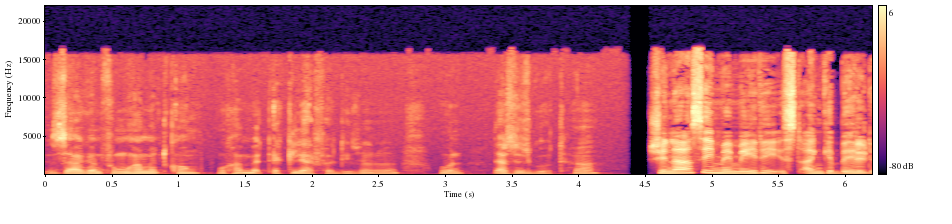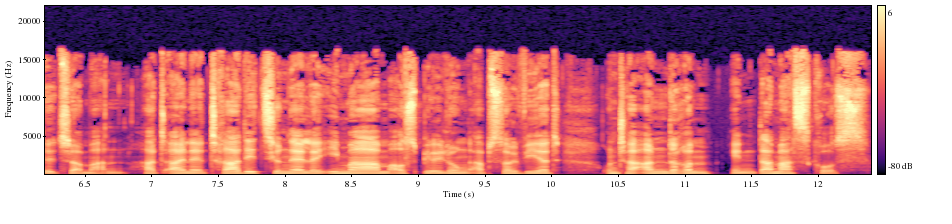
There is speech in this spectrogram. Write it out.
sagen von Mohammed, komm, Mohammed erklärt für diese. Und das ist gut. Ja? Shinasi Mehmedi ist ein gebildeter Mann, hat eine traditionelle Imam-Ausbildung absolviert, unter anderem in Damaskus.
